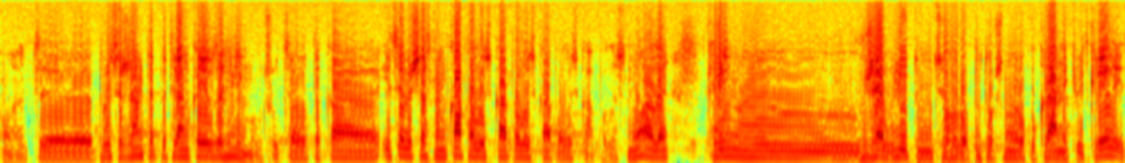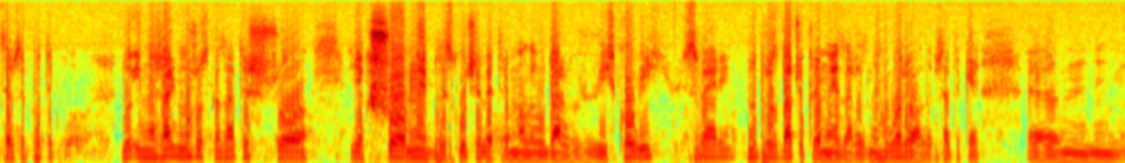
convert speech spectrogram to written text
От, е, про сержанта Петренка я взагалі мовчу. Це от така. І це весь час нам капалось, капалось, капалось, капалось. Ну але крім е, вже в лютому цього року, поточного року, краник відкрили і це все потекло. Ну і на жаль, можу сказати, що якщо ми блискуче витримали удар в військовій сфері, ну про здачу Криму я зараз не говорю, але все-таки ем,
